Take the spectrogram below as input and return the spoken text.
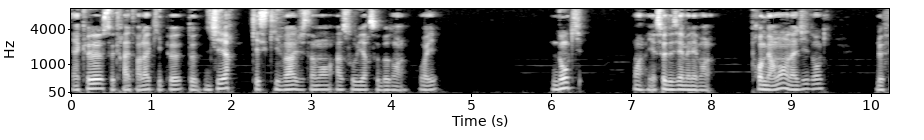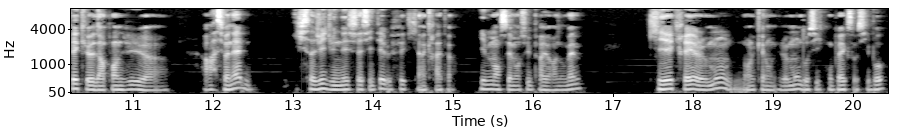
il n'y a que ce créateur-là qui peut te dire qu'est-ce qui va justement assouvir ce besoin-là. Vous voyez? Donc, voilà, il y a ce deuxième élément-là. Premièrement, on a dit donc le fait que d'un point de vue euh, rationnel, il s'agit d'une nécessité, le fait qu'il y ait un créateur immensément supérieur à nous-mêmes, qui ait créé le monde dans lequel on est, le monde aussi complexe, aussi beau,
